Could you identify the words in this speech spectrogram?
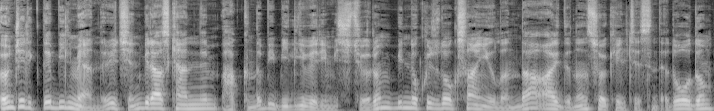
Öncelikle bilmeyenler için biraz kendim hakkında bir bilgi vereyim istiyorum. 1990 yılında Aydın'ın Sök ilçesinde doğdum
